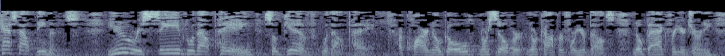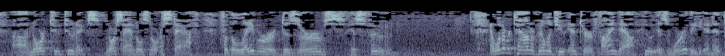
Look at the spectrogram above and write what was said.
cast out demons. You received without paying, so give without pay. Acquire no gold, nor silver, nor copper for your belts, no bag for your journey, uh, nor two tunics, nor sandals, nor a staff, for the laborer deserves his food. And whatever town or village you enter, find out who is worthy in it,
